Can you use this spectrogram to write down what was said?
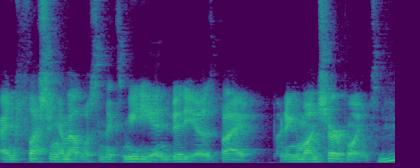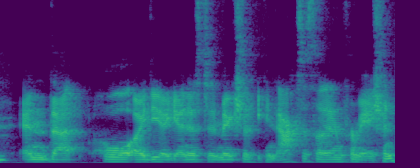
and fleshing them out with some mixed media and videos by putting them on SharePoint. Mm-hmm. And that whole idea again is to make sure that you can access that information.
